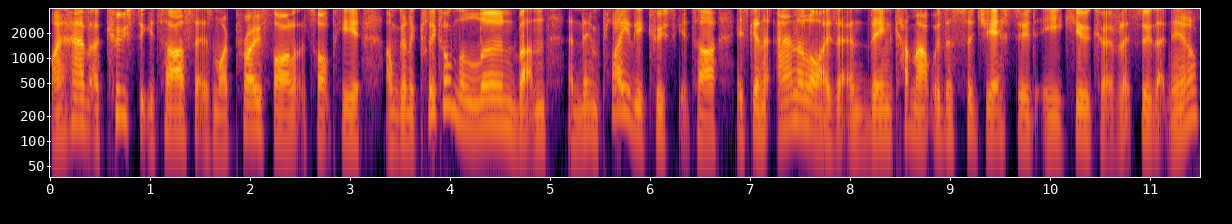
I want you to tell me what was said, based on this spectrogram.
I have acoustic guitar set as my profile at the top here. I'm going to click on the learn button and then play the acoustic guitar. It's going to analyze it and then come up with a suggested EQ curve. Let's do that now.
